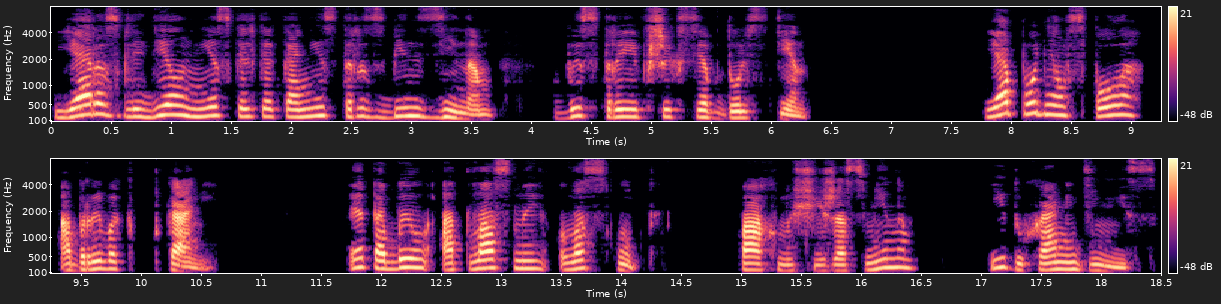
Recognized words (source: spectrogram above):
я разглядел несколько канистр с бензином, выстроившихся вдоль стен. Я поднял с пола обрывок ткани. Это был атласный лоскут, пахнущий жасмином и духами Денис.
